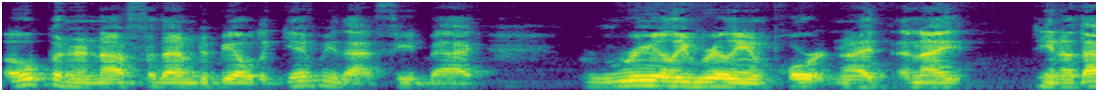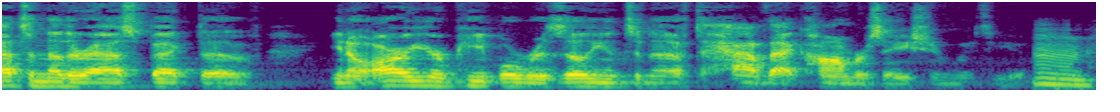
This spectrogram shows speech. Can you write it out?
open enough for them to be able to give me that feedback really really important I, and I you know that's another aspect of you know are your people resilient enough to have that conversation with you mm.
